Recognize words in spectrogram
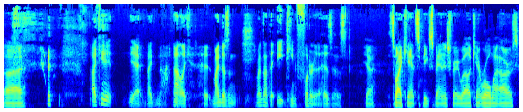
Uh, I can't. Yeah. I nah. Not like mine doesn't. Mine's not the eighteen footer that his is. yeah, that's why I can't speak Spanish very well. I can't roll my R's.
